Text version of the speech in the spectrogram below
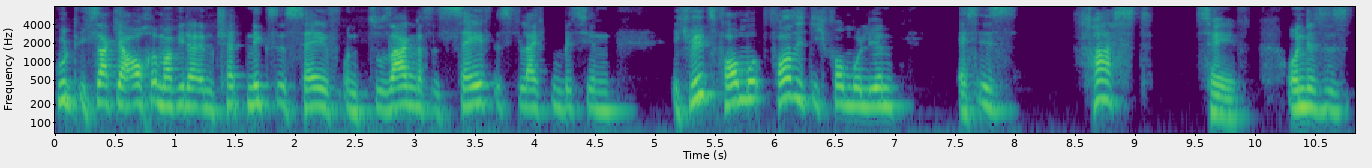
gut, ich sage ja auch immer wieder im Chat, nichts ist safe. Und zu sagen, das ist safe, ist vielleicht ein bisschen, ich will es formu vorsichtig formulieren, es ist fast safe. Und es ist,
